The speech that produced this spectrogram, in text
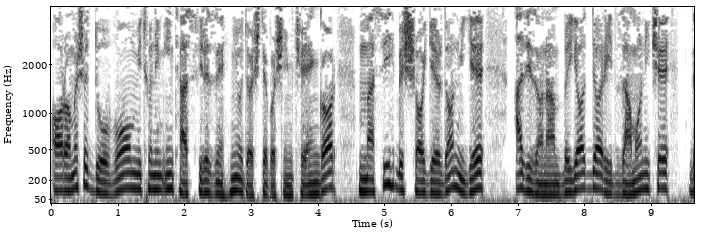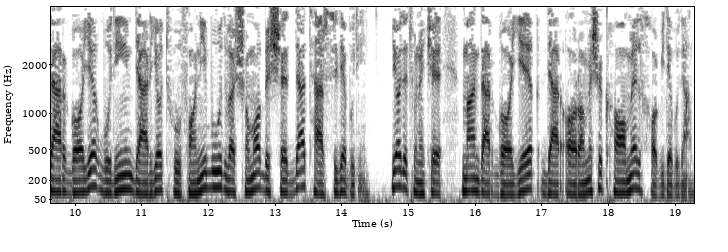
آرامش دوم می‌تونیم این تصویر ذهنی رو داشته باشیم که انگار مسیح به شاگردان میگه عزیزانم به یاد دارید زمانی که در قایق بودیم دریا طوفانی بود و شما به شدت ترسیده بودین. یادتونه که من در قایق در آرامش کامل خوابیده بودم.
